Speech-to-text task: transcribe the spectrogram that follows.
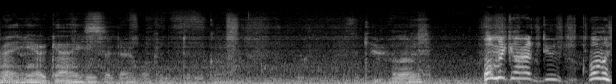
right here guys right there. Welcome to the car. Hello? Oh my god, dude! Oh my.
